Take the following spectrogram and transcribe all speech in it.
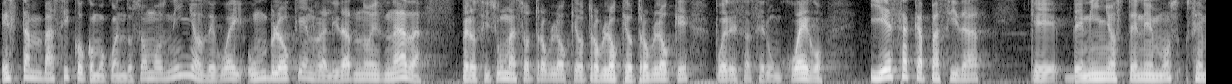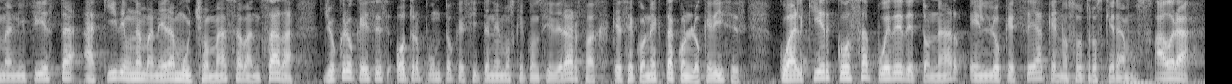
es tan básico como cuando somos niños, de güey, un bloque en realidad no es nada. Pero si sumas otro bloque, otro bloque, otro bloque, puedes hacer un juego. Y esa capacidad que de niños tenemos se manifiesta aquí de una manera mucho más avanzada. Yo creo que ese es otro punto que sí tenemos que considerar, Faj, que se conecta con lo que dices. Cualquier cosa puede detonar en lo que sea que nosotros queramos. Ahora,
